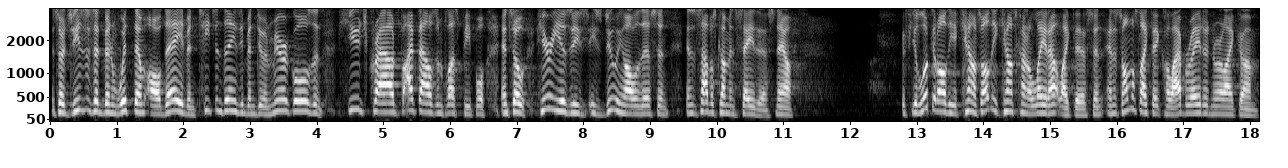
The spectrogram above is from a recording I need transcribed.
And so Jesus had been with them all day. He'd been teaching things. He'd been doing miracles and huge crowd, 5,000 plus people. And so here he is. He's, he's doing all of this. And, and the disciples come and say this. Now, if you look at all the accounts, all the accounts kind of laid out like this. And, and it's almost like they collaborated and were like, um,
